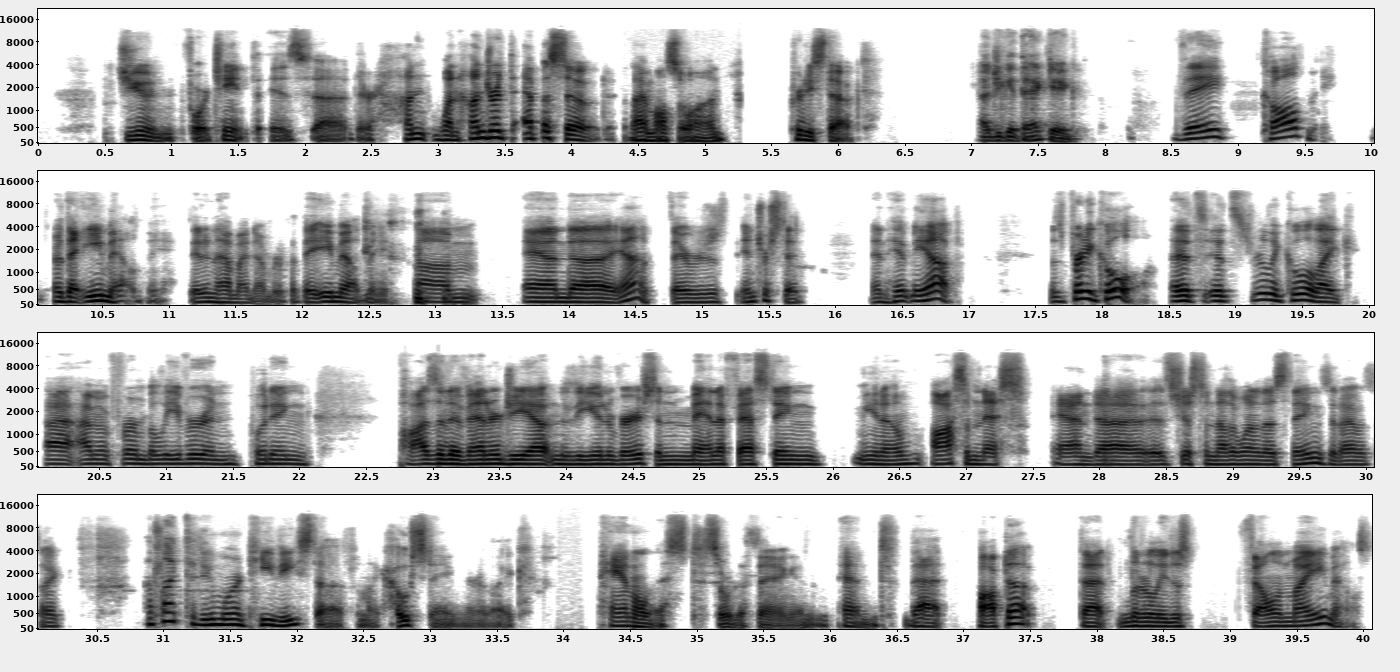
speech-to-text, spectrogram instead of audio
June 14th is uh, their 100th episode. I'm also on. Pretty stoked. How'd you get that gig? They called me or they emailed me. They didn't have my number, but they emailed me. Um, and uh, yeah, they were just interested and hit me up. It was pretty cool. It's it's really cool. Like I'm a firm believer in putting positive energy out into the universe and manifesting, you know, awesomeness. And uh, it's just another one of those things that I was like, I'd like to do more TV stuff and like hosting or like panelist sort of thing. And and that popped up. That literally just fell in my emails.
